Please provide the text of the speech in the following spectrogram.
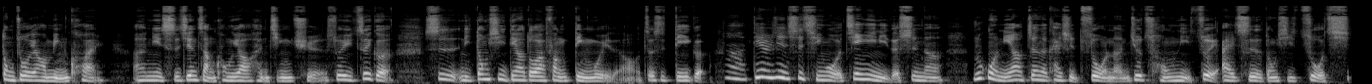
动作要明快啊，你时间掌控要很精确。所以这个是你东西一定要都要放定位的哦，这是第一个。那第二件事情，我建议你的是呢，如果你要真的开始做呢，你就从你最爱吃的东西做起。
